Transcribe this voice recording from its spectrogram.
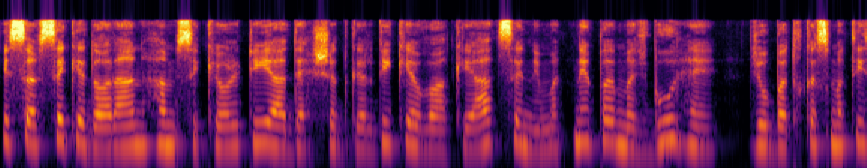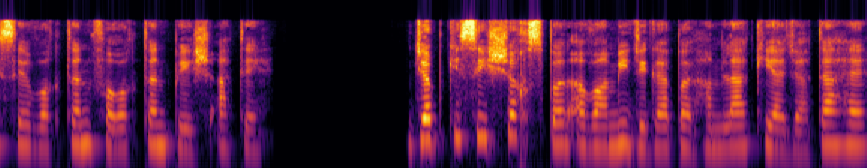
اس عرصے کے دوران ہم سیکیورٹی یا دہشت گردی کے واقعات سے نمٹنے پر مجبور ہیں جو بدقسمتی سے وقتاً فوقتاً پیش آتے ہیں۔ جب کسی شخص پر عوامی جگہ پر حملہ کیا جاتا ہے،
